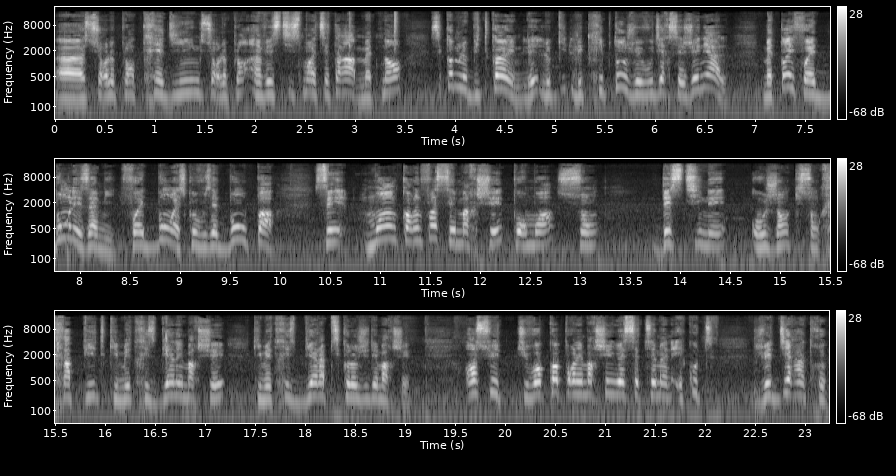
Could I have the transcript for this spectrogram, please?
euh, sur le plan trading, sur le plan investissement, etc. Maintenant, c'est comme le Bitcoin, les, les, cryptos, je vais vous dire, c'est génial. Maintenant, il faut être bon, les amis. Il faut être bon. Est-ce que vous êtes bon ou pas? C'est moi, encore une fois, ces marchés, pour moi, sont destinés aux gens qui sont rapides, qui maîtrisent bien les marchés, qui maîtrisent bien la psychologie des marchés. Ensuite, tu vois quoi pour les marchés US cette semaine? Écoute, je vais te dire un truc.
